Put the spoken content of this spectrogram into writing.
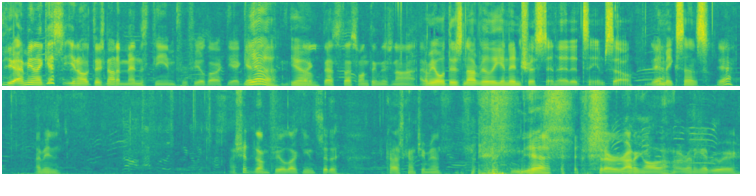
Yeah, I mean, I guess you know if there's not a men's team for field hockey, I get Yeah, it. yeah. Like, that's that's one thing there's not. I mean, well, there's not really an interest in it, it seems, so Yeah. it makes sense. yeah. I mean, I should have done field hockey instead of cross country, man. yeah. Instead of running all, running everywhere.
